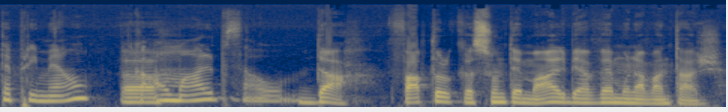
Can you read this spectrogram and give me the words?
Te primeau ca Uh, om alb sau... Da, faptul că suntem albi avem un avantaj.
